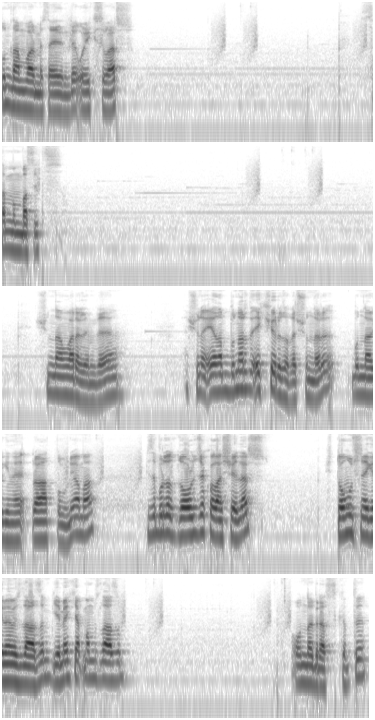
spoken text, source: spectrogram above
Bundan var mesela elimde. O ikisi var. Tamam basit. Şundan var elimde. Şuna ya bunları da ekiyoruz zaten şunları. Bunlar yine rahat bulunuyor ama Bizi burada zorlayacak olan şeyler işte domuz içine girmemiz lazım. Yemek yapmamız lazım. Onlar biraz sıkıntı.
